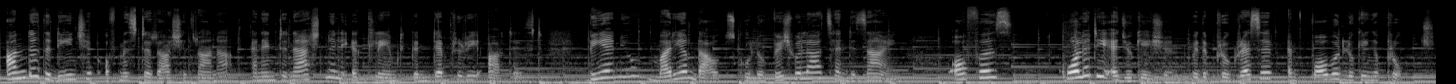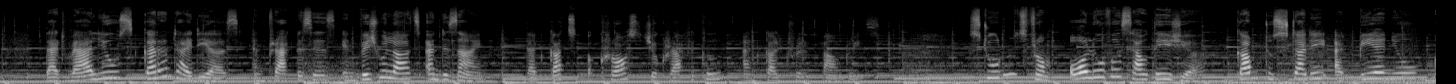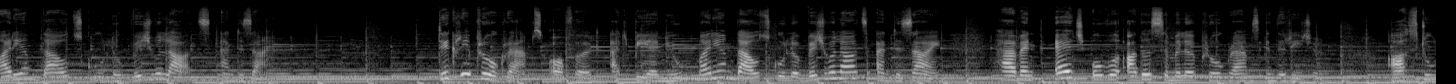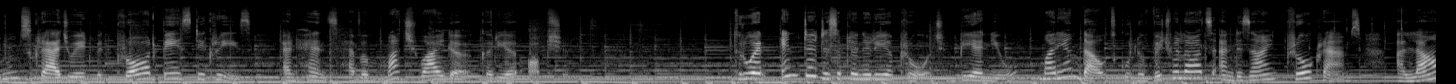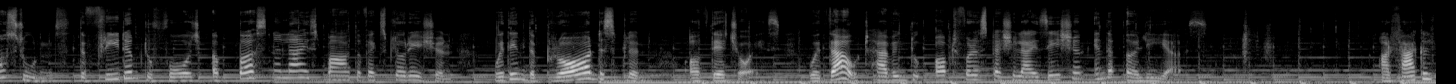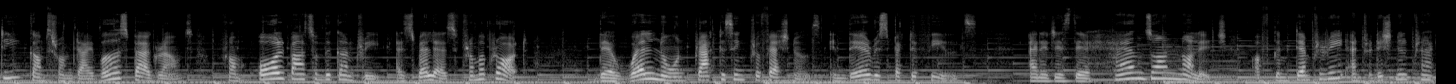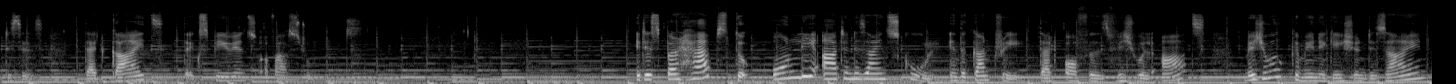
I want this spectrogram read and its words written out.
Under the deanship of Mr. Rashid Rana, an internationally acclaimed contemporary artist, BNU Mariam Dawood School of Visual Arts and Design offers quality education with a progressive and forward looking approach that values current ideas and practices in visual arts and design that cuts across geographical and cultural boundaries. Students from all over South Asia come to study at BNU Mariam Dawood School of Visual Arts and Design. Degree programs offered at BNU Mariam Dawood School of Visual Arts and Design have an edge over other similar programs in the region. Our students graduate with broad based degrees and hence have a much wider career option. Through an interdisciplinary approach, BNU Mariam Dawood School of Visual Arts and Design programs allow students the freedom to forge a personalized path of exploration within the broad discipline of their choice without having to opt for a specialization in the early years. Our faculty comes from diverse backgrounds from all parts of the country as well as from abroad. They are well known practicing professionals in their respective fields, and it is their hands on knowledge of contemporary and traditional practices that guides the experience of our students. It is perhaps the only art and design school in the country that offers visual arts, visual communication design,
